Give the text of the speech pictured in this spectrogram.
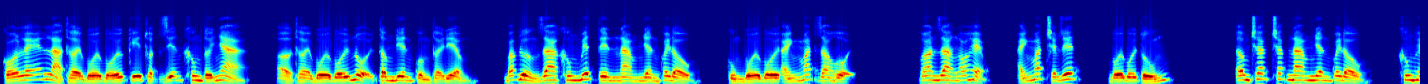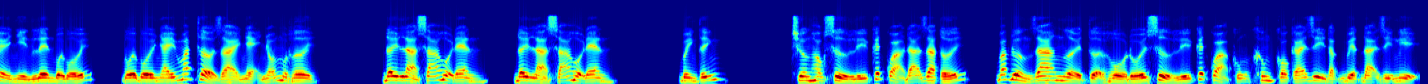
Có lẽ là thời bối bối kỹ thuật diễn không tới nhà, ở thời bối bối nội tâm điên cuồng thời điểm, bác đường ra không biết tên nam nhân quay đầu, cùng bối bối ánh mắt giao hội. Hoan ra ngõ hẹp, ánh mắt chém giết, bối bối túng. Âm chắc chắc nam nhân quay đầu, không hề nhìn lên bối bối, bối bối nháy mắt thở dài nhẹ nhõm một hơi. Đây là xã hội đen, đây là xã hội đen. Bình tĩnh. Trường học xử lý kết quả đã ra tới, bác đường ra người tựa hồ đối xử lý kết quả cũng không có cái gì đặc biệt đại dị nghị,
